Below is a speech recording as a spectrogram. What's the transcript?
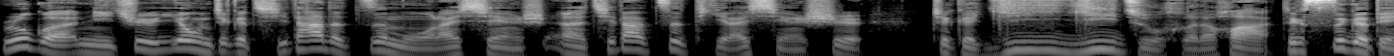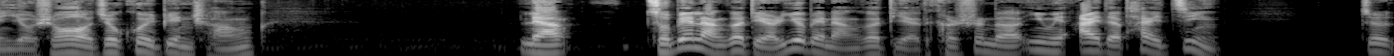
如果你去用这个其他的字母来显示，呃，其他的字体来显示这个一一组合的话，这个四个点有时候就会变成两左边两个点，右边两个点，可是呢，因为挨得太近，就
